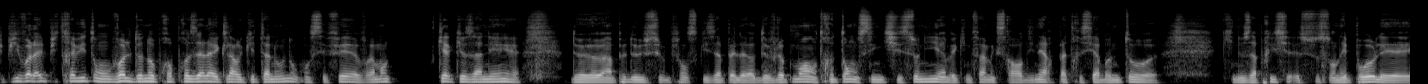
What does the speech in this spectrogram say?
Et puis voilà, et puis très vite, on vole de nos propres ailes avec la rue Quétano. Donc on s'est fait vraiment quelques années de un peu de je pense qu'ils appellent développement. Entre temps, on signe chez Sony avec une femme extraordinaire, Patricia Bonto, qui nous a pris sous son épaule et,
